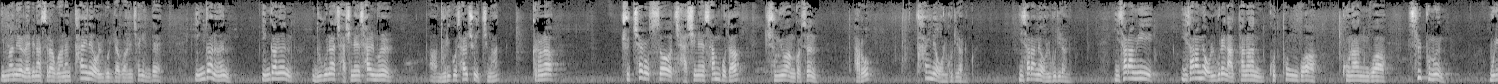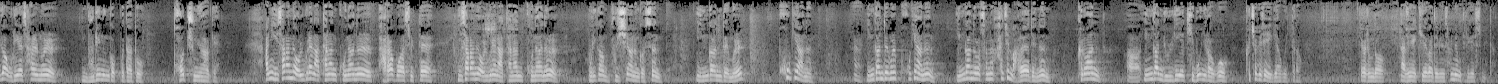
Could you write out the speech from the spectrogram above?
임마누엘 레비나스라고 하는 타인의 얼굴이라고 하는 책인데, 인간은, 인간은 누구나 자신의 삶을 아, 누리고 살 수 있지만, 그러나 주체로서 자신의 삶보다 중요한 것은 바로 타인의 얼굴이라는 거예요. 이 사람의 얼굴이라는 거예요. 이 사람이, 이 사람의 얼굴에 나타난 고통과 고난과 슬픔은 우리가 우리의 삶을 누리는 것보다도 더 중요하게 아니 이 사람의 얼굴에 나타난 고난을 바라보았을 때 이 사람의 얼굴에 나타난 고난을 우리가 무시하는 것은 인간됨을 포기하는 예, 인간됨을 포기하는 인간으로서는 하지 말아야 되는 그러한 아, 인간 윤리의 기본이라고 그 책에서 얘기하고 있더라고요. 제가 좀 더 나중에 기회가 되면 설명드리겠습니다.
